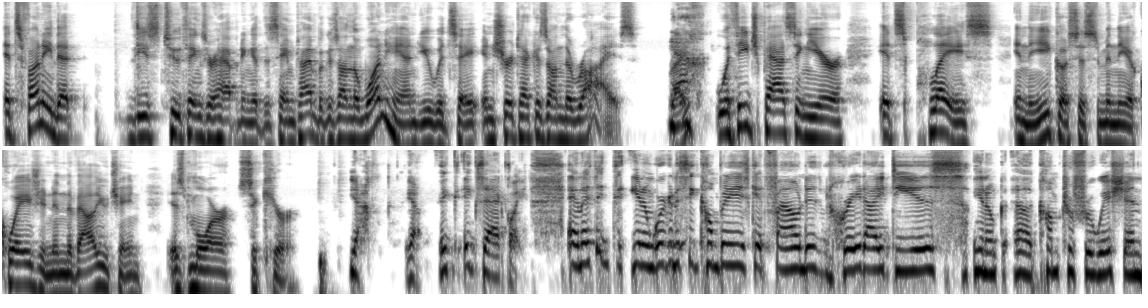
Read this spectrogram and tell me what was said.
it's funny that these two things are happening at the same time because on the one hand you would say insurtech is on the rise right? Yeah. with each passing year its place in the ecosystem in the equation in the value chain is more secure. Yeah yeah, exactly. And I think, you know, we're going to see companies get founded, great ideas, you know, uh, come to fruition.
